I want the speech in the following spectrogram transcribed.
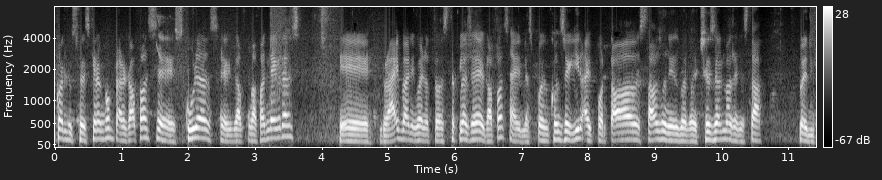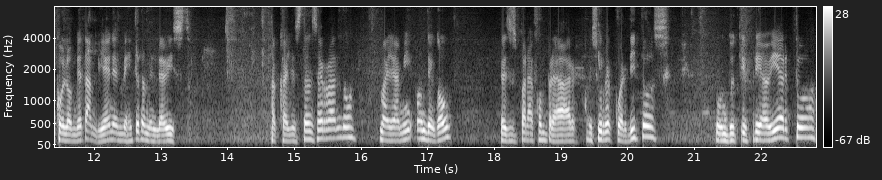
Cuando ustedes quieran comprar gafas eh, oscuras, eh, gafas negras, eh, y bueno, toda esta clase de gafas, ahí las pueden conseguir, hay por todo Estados Unidos, bueno, de hecho ese almacén está en Colombia también, en México también lo he visto. Acá ya están cerrando, Miami on the go, eso es para comprar sus recuerditos, un duty free abierto.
